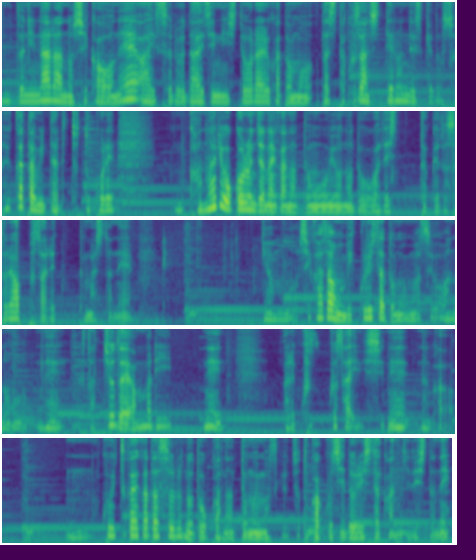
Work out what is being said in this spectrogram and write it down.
本当に奈良の鹿をね愛する大事にしておられる方も私たくさん知ってるんですけどそういう方見たらちょっとこれかなり怒るんじゃないかなと思うような動画でしたけどそれアップされてましたね。いやもう鹿さんもびっくりしたと思いますよ。あのね殺虫剤あんまりねあれ臭いしねなんかうん、こういう使い方するのどうかなって思いますけどちょっと隠し撮りした感じでしたね。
